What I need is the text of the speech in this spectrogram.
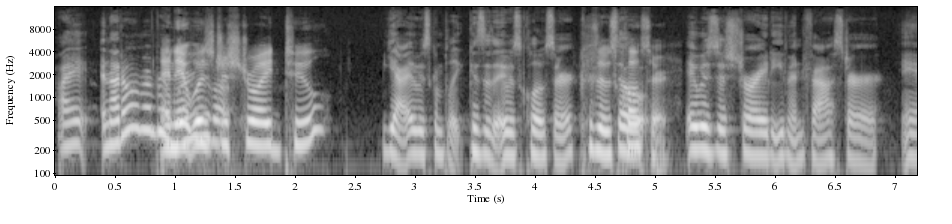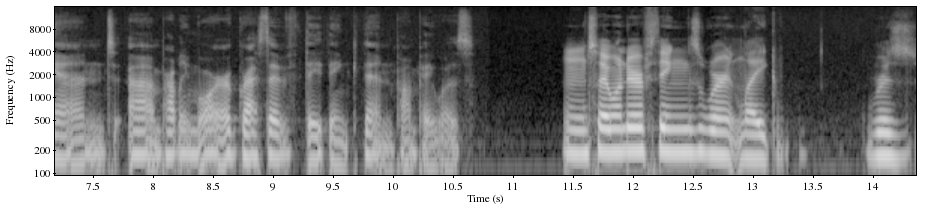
I, and I don't remember. And it was about- destroyed too yeah, it was complete because it was closer. because it was So, closer. It was destroyed even faster and um, probably more aggressive, they think, than Pompeii was. Mm, so I wonder if things weren't like res-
